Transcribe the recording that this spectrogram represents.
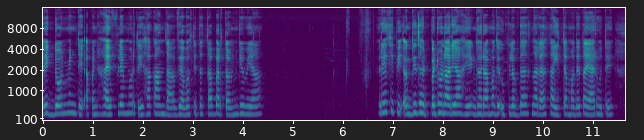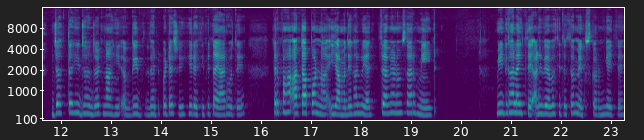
एक दोन मिनटे आपण हाय फ्लेमवरती हा कांदा व्यवस्थित असा परतवून घेऊया. रेसिपी अगदी झटपट होणारी आहे. घरामध्ये उपलब्ध असणाऱ्या साहित्यामध्ये तयार होते. जास्त ही झंझट नाही अगदी झटपट अशी ही रेसिपी तयार होते. तर पहा आता आपण यामध्ये घालूया चव्यानुसार मीठ. मीठ घालायचे आणि व्यवस्थित असं मिक्स करून घ्यायचं. आहे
